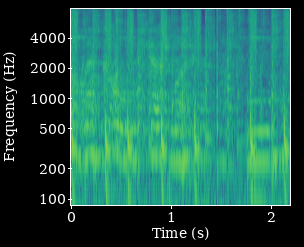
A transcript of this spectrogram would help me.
let go, catch my. Mm.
